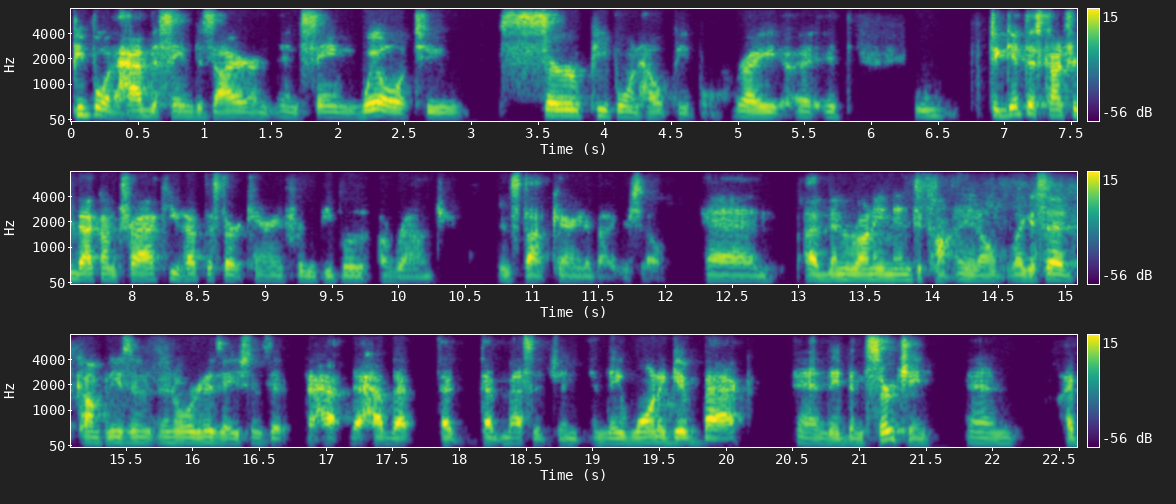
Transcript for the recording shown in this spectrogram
people that have the same desire and, and, same will to serve people and help people, right? Uh, it, to get this country back on track, you have to start caring for the people around you and stop caring about yourself. And I've been running into you know like I said companies and, and organizations that that, ha- that, have that that that message and, and they want to give back and they've been searching and I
